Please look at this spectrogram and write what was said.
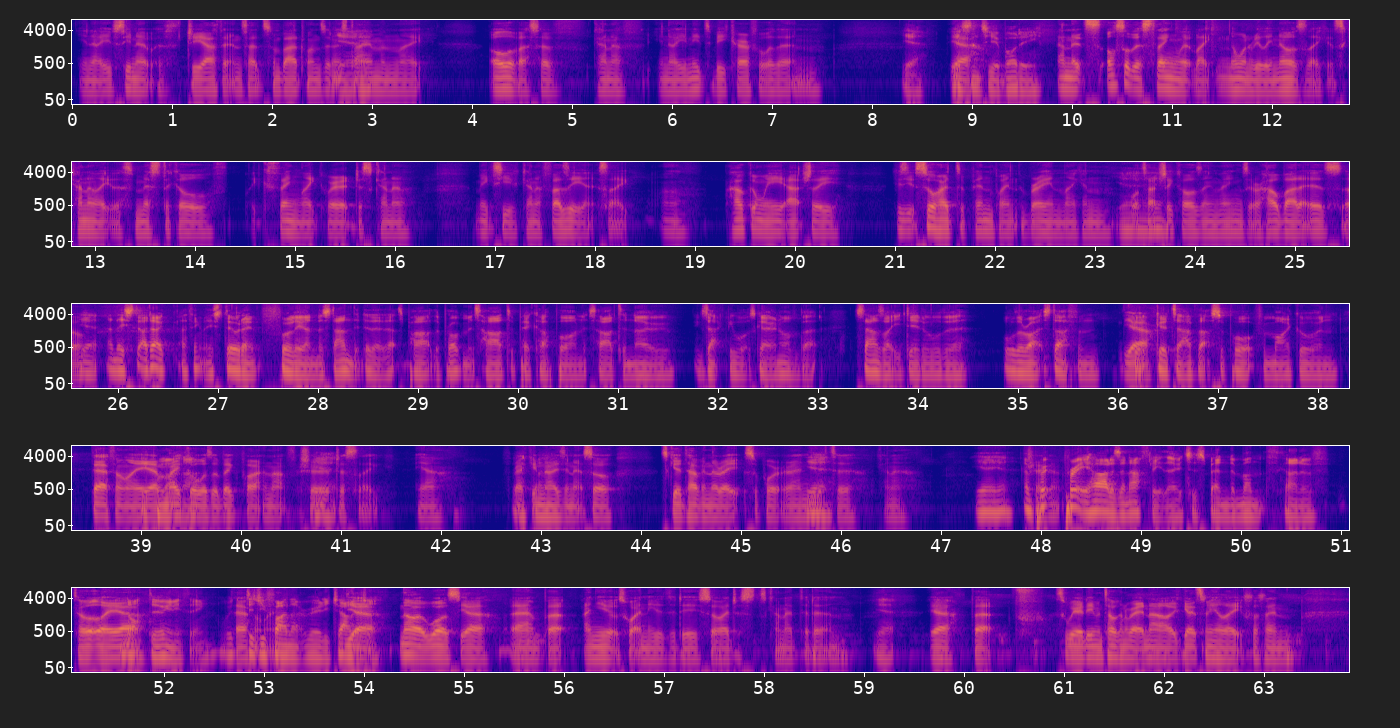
you know you've seen it with Gee Atherton's had some bad ones in his Yeah. time and like all of us have kind of you know you need to be careful with it and Yeah. Yeah. Listen to your body. and it's also this thing that like no one really knows like it's kind of like this mystical like thing like where it just kind of makes you kind of fuzzy it's like well how can we actually because it's so hard to pinpoint the brain like and Yeah, what's yeah. actually causing things or how bad it is so Yeah. And they, st- I, don't, I think they still don't fully understand it, do they? That's part of the problem. It's hard to pick up on. It's hard to know exactly what's going on. But it sounds like you did all the all the right stuff, and Yeah. good, good to have that support from Michael and Definitely, yeah. Like Michael that. was a big part in that for sure. Yeah. Just like, yeah, Fair recognizing it. So it's good having the right support around you to kind of yeah, yeah. And pre- pretty hard as an athlete though to spend a month kind of totally, yeah, not doing anything. W- Did you find that really challenging? yeah. No, it was, yeah. Um, but I knew it was what I needed to do, so I just kind of did it, and Yeah. yeah. But phew, it's weird even talking about it now. It gets me like flipping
